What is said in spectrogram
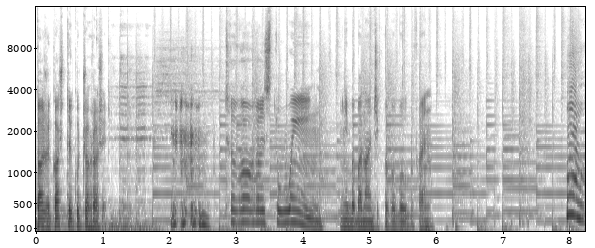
Теж коштує кучу грошей. Terrorist Wing. Мені би бананчик випав, було б файно. О,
